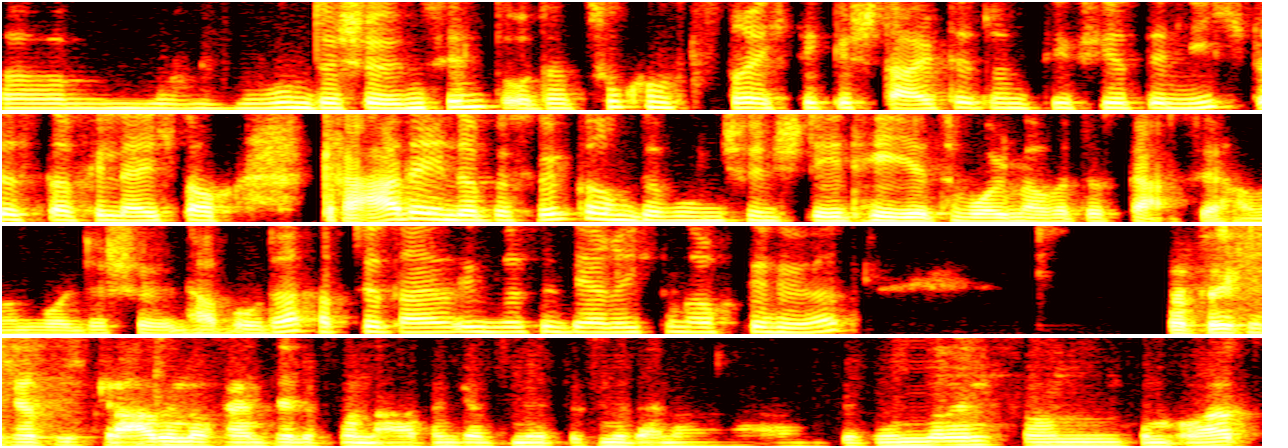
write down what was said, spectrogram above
ähm, wunderschön sind oder zukunftsträchtig gestaltet und die vierte nicht, dass da vielleicht auch gerade in der Bevölkerung der Wunsch entsteht, hey, jetzt wollen wir aber das Ganze haben und wollen das schön haben, oder? Habt ihr da irgendwas in der Richtung auch gehört? Tatsächlich hatte ich gerade noch ein Telefonat, ein ganz nettes mit einer Bewohnerin von, vom Ort,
